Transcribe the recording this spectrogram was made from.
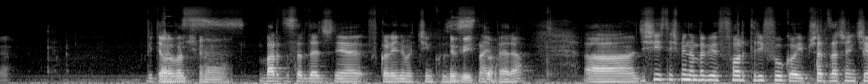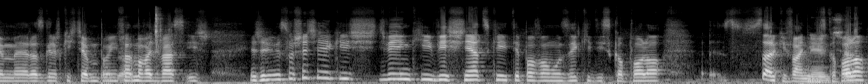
Nie. Tak, Was bardzo serdecznie w kolejnym odcinku z Witam. Snipera. Dzisiaj jesteśmy na mapie Fort Rifugo i przed zaczęciem rozgrywki chciałbym poinformować Was, iż jeżeli usłyszycie jakieś dźwięki wieśniackiej typowo muzyki disco polo, e, sorki fani Mięcie. disco polo,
